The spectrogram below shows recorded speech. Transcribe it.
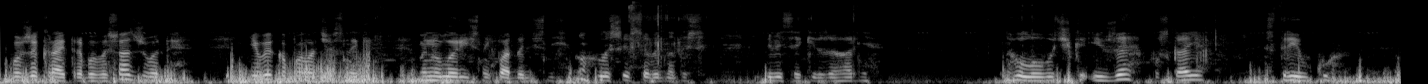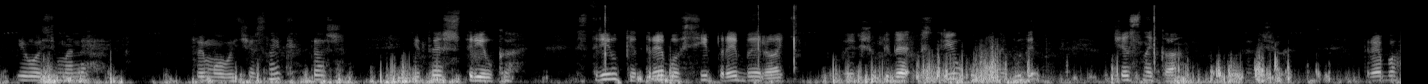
бо вже край треба висаджувати. І викопала чесник минулорічний, падалісний. Ну, лишився, видно, десь. Дивіться, які вже гарні головочки. І вже пускає стрілку. І ось у мене зимовий чесник теж. І теж стрілка. Стрілки треба всі прибирати. Бо якщо піде в стрілку, то не буде чесника. Так що треба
